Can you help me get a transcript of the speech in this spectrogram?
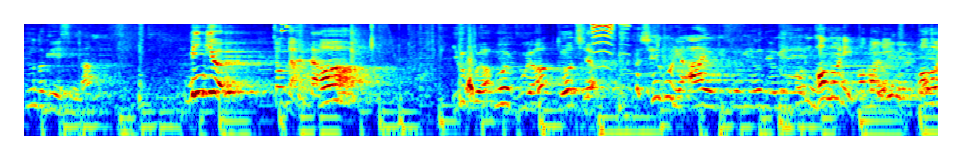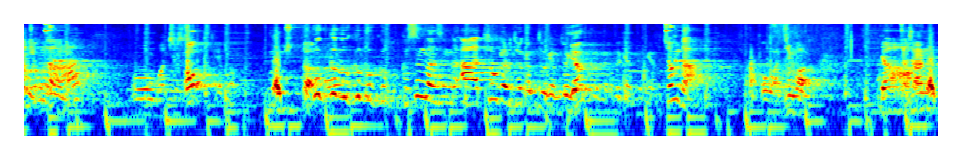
한번더 기회 있습니다 민규 정답. 아 이거 뭐야? 뭐야 뭐야? 도넛이야? 쇄골이 아 여기 여기 여기. 번원이 아, 번원이 여기네. 번원이 어, 정답. 오 맞췄어. 어? 대박 멋있다 부끄 부끄 부끄 부끄 승관 승관 아 도겸 도겸 도겸 도겸? 도겸 도겸 정답 어 마지막 야. 짜잔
